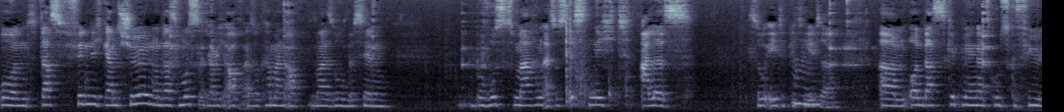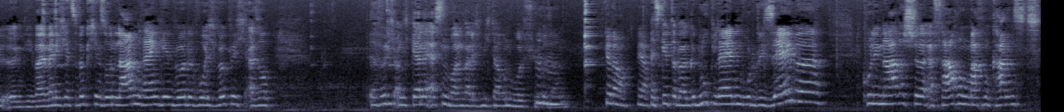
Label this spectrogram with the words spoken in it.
und das finde ich ganz schön und das muss, glaube ich, auch, also kann man auch mal so ein bisschen bewusst machen. Also es ist nicht alles so etepetete. Mhm. Ähm, und das gibt mir ein ganz gutes Gefühl irgendwie. Weil wenn ich jetzt wirklich in so einen Laden reingehen würde, wo ich wirklich, also da würde ich auch nicht gerne essen wollen, weil ich mich da unwohl fühle mhm. dann. Genau, ja. Es gibt aber genug Läden, wo du dieselbe kulinarische Erfahrung machen kannst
